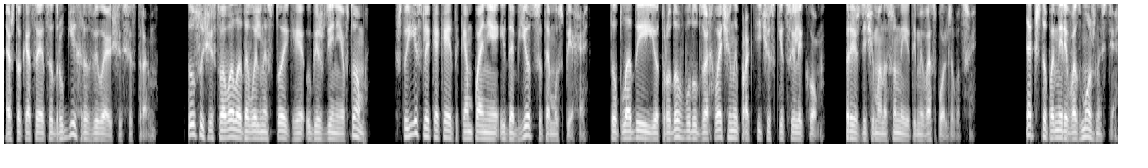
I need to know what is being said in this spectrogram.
А что касается других развивающихся стран, то существовало довольно стойкое убеждение в том, что если какая-то компания и добьется там успеха, то плоды ее трудов будут захвачены практически целиком, прежде чем она сумеет ими воспользоваться. Так что по мере возможности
